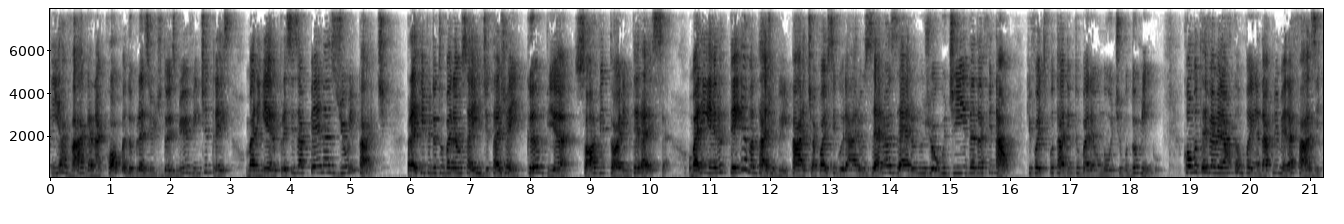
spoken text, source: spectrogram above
e a vaga na Copa do Brasil de 2023, o Marinheiro precisa apenas de um empate. Para a equipe do Tubarão sair de Itajaí campeã, só a vitória interessa. O Marinheiro tem a vantagem do empate após segurar o 0 a 0 no jogo de ida da final, que foi disputado em Tubarão no último domingo. Como teve a melhor campanha da primeira fase,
